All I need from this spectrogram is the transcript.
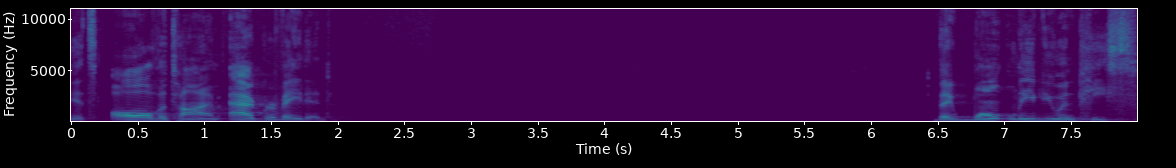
It's all the time, aggravated. They won't leave you in peace.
